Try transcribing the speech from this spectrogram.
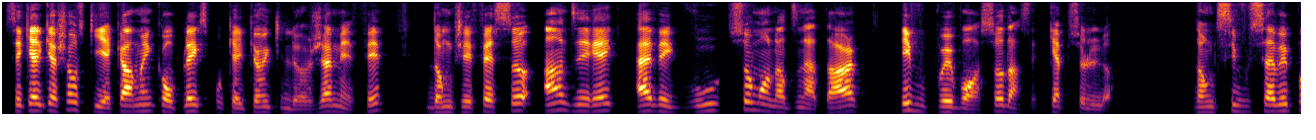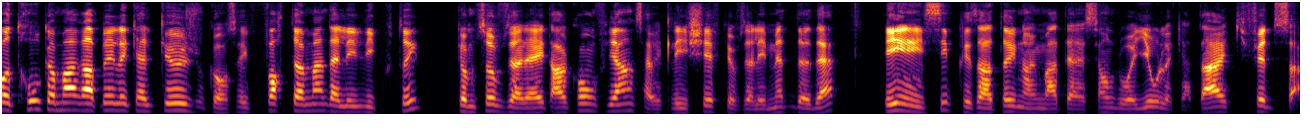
C'est quelque chose qui est quand même complexe pour quelqu'un qui ne l'a jamais fait. Donc, j'ai fait ça en direct avec vous sur mon ordinateur et vous pouvez voir ça dans cette capsule-là. Donc, si vous ne savez pas trop comment remplir le calcul, je vous conseille fortement d'aller l'écouter. Comme ça, vous allez être en confiance avec les chiffres que vous allez mettre dedans et ainsi présenter une augmentation de loyer au locataire qui fait du sens.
